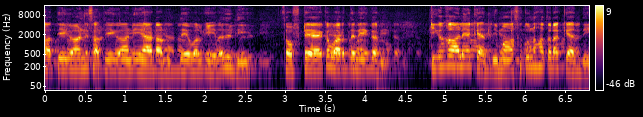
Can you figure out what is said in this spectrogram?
සතිය ගානේ සතිය ගානේ එයාට අලුත් දේවල් කියලා දෙදී software එක වර්ධනය කරනවා. ටික කාලයක් ඇද්දි මාස 3-4ක් ඇද්දි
